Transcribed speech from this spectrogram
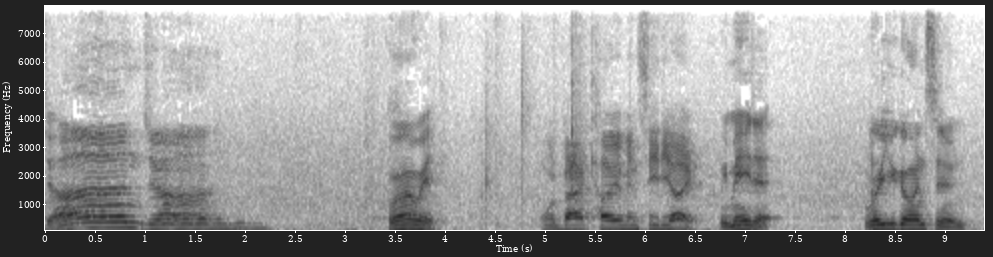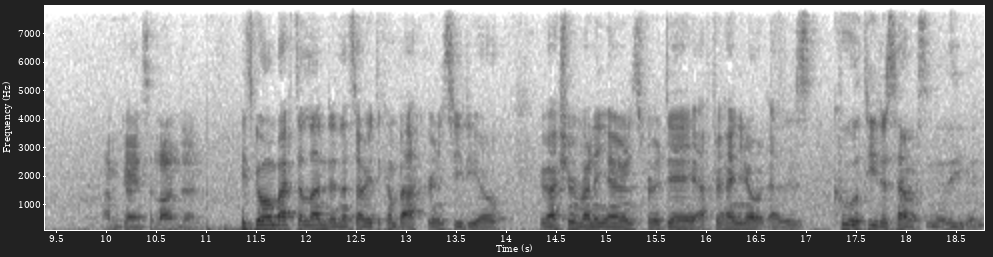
John, John. Where are we? We're back home in CDO. We made it. Where are you going soon? I'm going to London. He's going back to London. That's why we had to come back. We're in CDO. We've actually been running errands for a day after hanging out at his cool Tita's house in the Iligan.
